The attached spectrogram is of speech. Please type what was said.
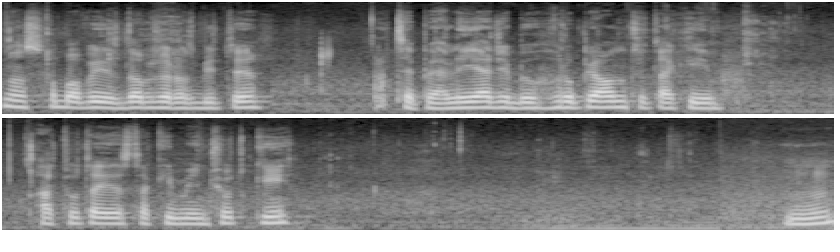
No schabowy jest dobrze rozbity. Cepeliadzie był chrupiący taki, a tutaj jest taki mięciutki. Mm.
